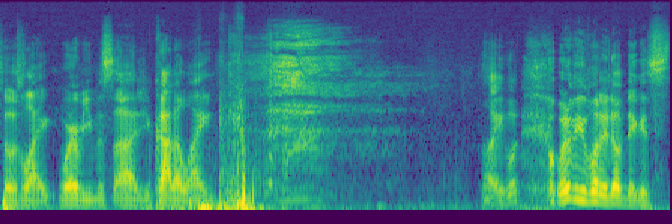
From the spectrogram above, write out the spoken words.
So it's like wherever you massage, you kind of like, like what? What if you one of them niggas,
